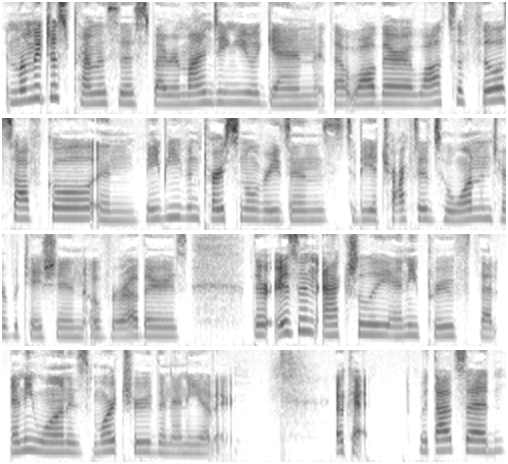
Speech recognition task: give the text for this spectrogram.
And let me just premise this by reminding you again that while there are lots of philosophical and maybe even personal reasons to be attracted to one interpretation over others, there isn't actually any proof that any one is more true than any other. Okay, with that said,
